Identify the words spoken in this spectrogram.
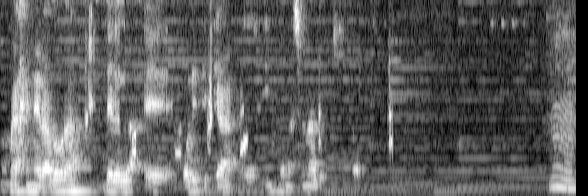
una generadora de la eh, política internacional de nuestro país. Mm.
